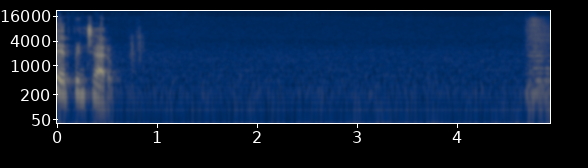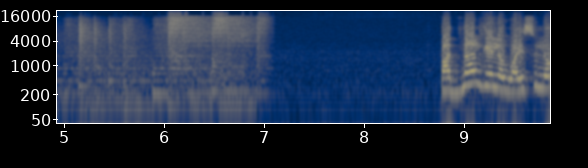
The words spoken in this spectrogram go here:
చేర్పించారు. పద్నాలుగేళ్ళ వయసులో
